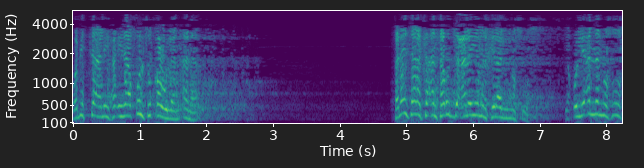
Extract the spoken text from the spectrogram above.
وبالتالي فإذا قلت قولا أنا فليس لك أن ترد علي من خلال النصوص. يقول لأن النصوص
